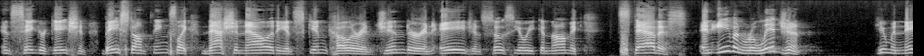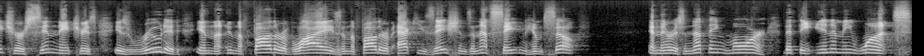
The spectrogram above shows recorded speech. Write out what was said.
and segregation based on things like nationality and skin color and gender and age and socioeconomic status and even religion. Human nature or sin nature is, is rooted in the, in the father of lies and the father of accusations, and that's Satan himself. And there is nothing more that the enemy wants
